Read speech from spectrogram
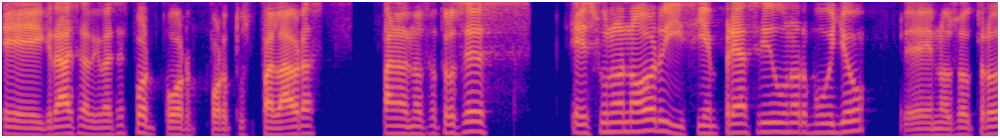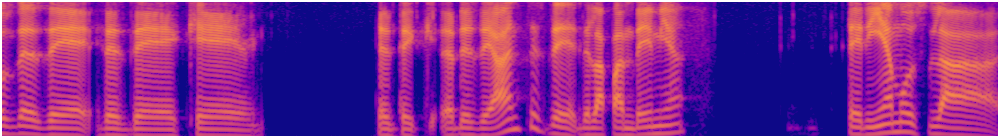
Eh, gracias, gracias por, por, por, tus palabras. Para nosotros es, es un honor y siempre ha sido un orgullo. Eh, nosotros desde, desde que, desde, desde antes de, de la pandemia, teníamos la,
